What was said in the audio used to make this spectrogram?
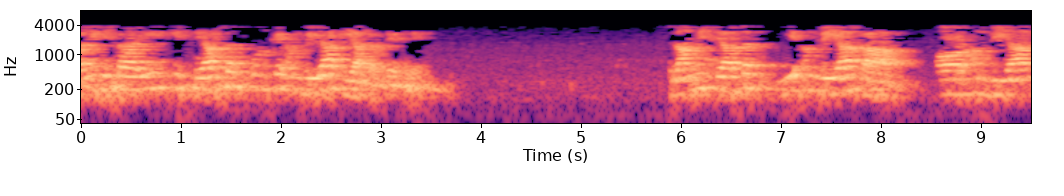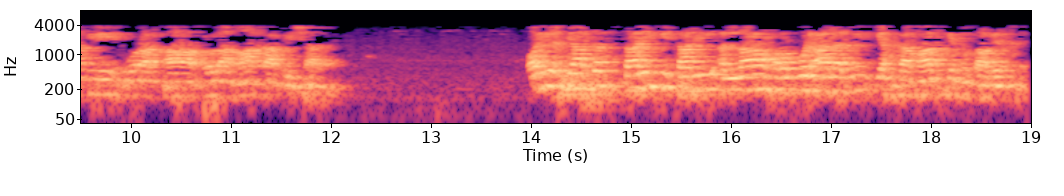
بنی اسرائیل کی سیاست ان کے انبیاء کیا کرتے تھے۔ اسلامی سیاست یہ انبیاء کا اور انبیاء کے علماء کا پیشہ ہے۔ اور یہ سیاست ساری کی ساری اللہ رب العالمین کے احکامات کے مطابق ہے۔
